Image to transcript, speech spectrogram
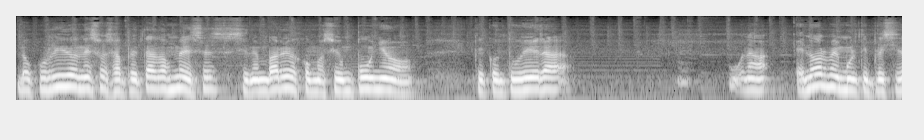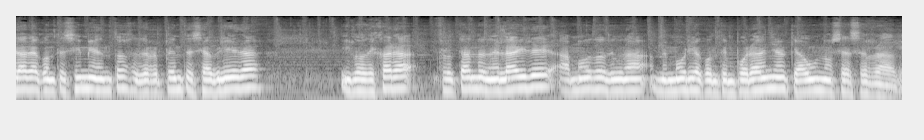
Lo ocurrido en esos apretados meses, sin embargo, es como si un puño que contuviera una enorme multiplicidad de acontecimientos de repente se abriera y los dejara flotando en el aire a modo de una memoria contemporánea que aún no se ha cerrado.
